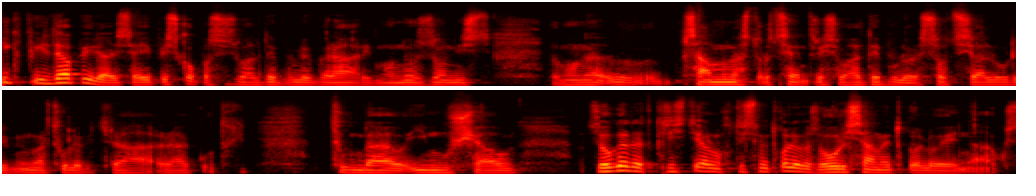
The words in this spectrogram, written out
იქ პირდაპირ არის ეპისკოპოსის ვალდებულება რა არის მონოზონის სამონასტრო ცენტრის ვალდებულება სოციალური მიმართულებით რა რა კუთხით თუნდა იმუშაონ ზოგადად ქრისტიანულ ღვთისმეტყველებას ორი სამეტყველო ენა აქვს.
